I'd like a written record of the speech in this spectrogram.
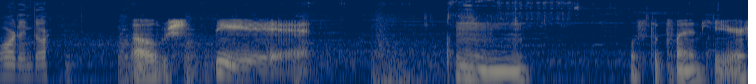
warden door. Oh shit. Hmm. What's the plan here?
